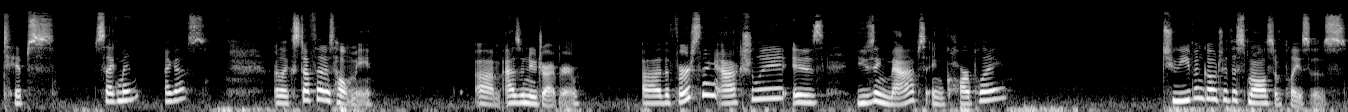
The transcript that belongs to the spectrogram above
tips segment, I guess. Or like stuff that has helped me um, as a new driver. Uh, the first thing actually is using maps and CarPlay to even go to the smallest of places.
